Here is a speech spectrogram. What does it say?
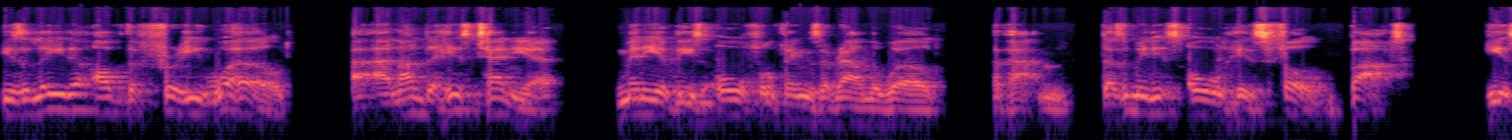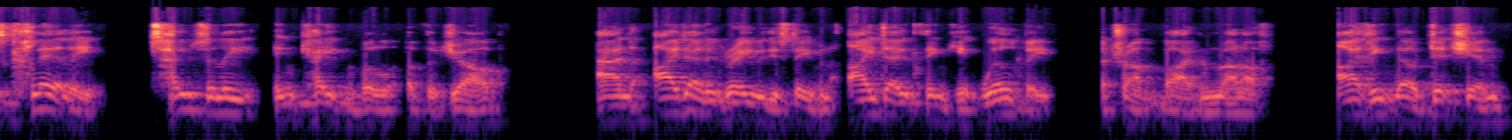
he's the leader of the free world. Uh, and under his tenure, many of these awful things around the world have happened. Doesn't mean it's all his fault, but he is clearly totally incapable of the job. And I don't agree with you, Stephen. I don't think it will be a Trump Biden runoff. I think they'll ditch him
